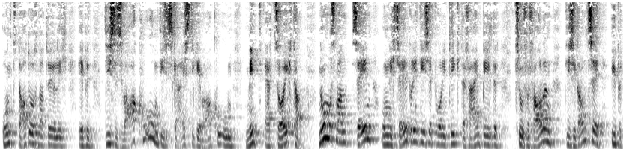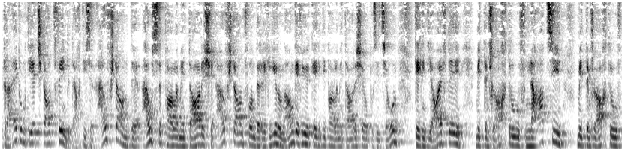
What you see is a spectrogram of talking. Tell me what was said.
und dadurch natürlich eben dieses Vakuum, dieses geistige Vakuum mit erzeugt hat. Nun muss man sehen, um nicht selber in diese Politik der Feindbilder zu verfallen, diese ganze Übertreibung, die jetzt stattfindet, auch dieser Aufstand, der außerparlamentarische Aufstand von der Regierung angeführt gegen die parlamentarische Opposition, gegen die AfD mit dem Schlachtruf Nazi, mit dem Schlachtruf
